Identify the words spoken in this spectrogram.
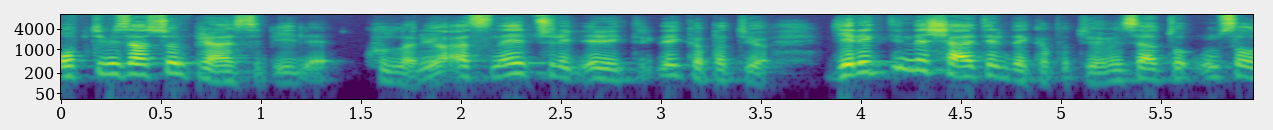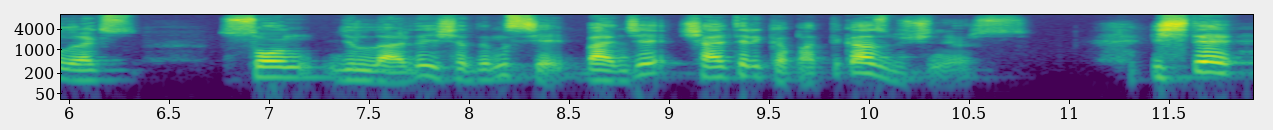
optimizasyon prensibiyle kullanıyor. Aslında hep sürekli elektrikleri kapatıyor. Gerektiğinde şalteri de kapatıyor. Mesela toplumsal olarak son yıllarda yaşadığımız şey bence şalteri kapattık az düşünüyoruz. İşte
